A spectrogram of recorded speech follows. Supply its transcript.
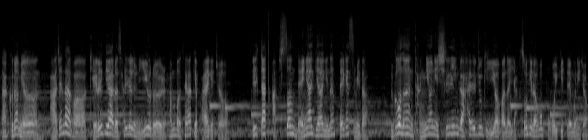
자, 그러면 아제나가 게르디아를 살려준 이유를 한번 생각해 봐야겠죠. 일단 앞선 맹약 이야기는 빼겠습니다. 그거는 당연히 신린과 할족이 이어가는 약속이라고 보고 있기 때문이죠.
